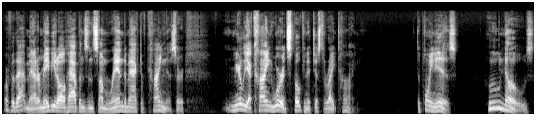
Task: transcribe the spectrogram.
or for that matter, maybe it all happens in some random act of kindness or merely a kind word spoken at just the right time. The point is, who knows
